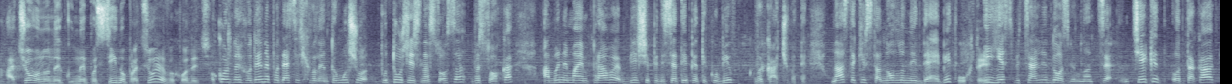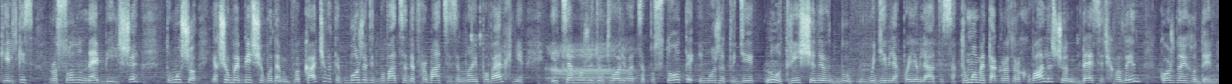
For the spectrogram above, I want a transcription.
А чого воно не, не постійно працює, виходить? Кожної години по 10 хвилин, тому що потужність насоса висока, а ми не маємо права більше 55 кубів викачувати. У нас такий встановлений дебіт Ух ти. і є спеціальний дозвіл на це. Тільки от така кількість розсолу не більше, тому що якщо ми більше будемо викачувати, може відбуватися деформація земної поверхні, і це можуть утворюватися пустоти, і може тоді ну тріщини в бу- в будівлях появлятися. Тому ми так розрахували, що 10 хвилин кожної години.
